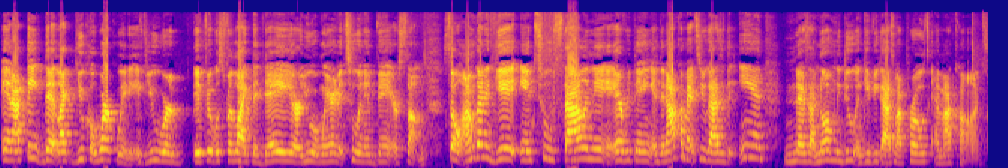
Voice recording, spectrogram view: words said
and I think that like you could work with it if you were if it was for like the day or you were wearing it to an event or something. So I'm going to get into styling it and everything and then I'll come back to you guys at the end as I normally do and give you guys my pros and my cons.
